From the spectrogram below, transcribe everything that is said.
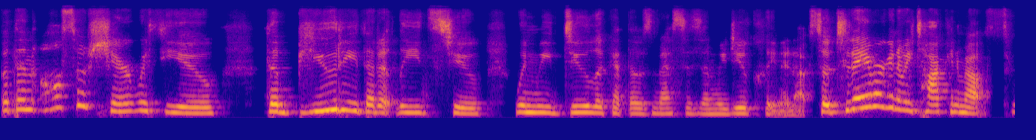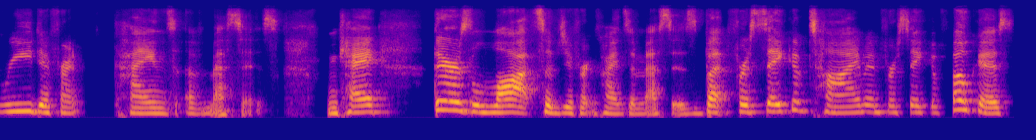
but then also share with you the beauty that it leads to when we do look at those messes and we do clean it up. So today we're going to be talking about three different kinds of messes. Okay. There's lots of different kinds of messes, but for sake of time and for sake of focus,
